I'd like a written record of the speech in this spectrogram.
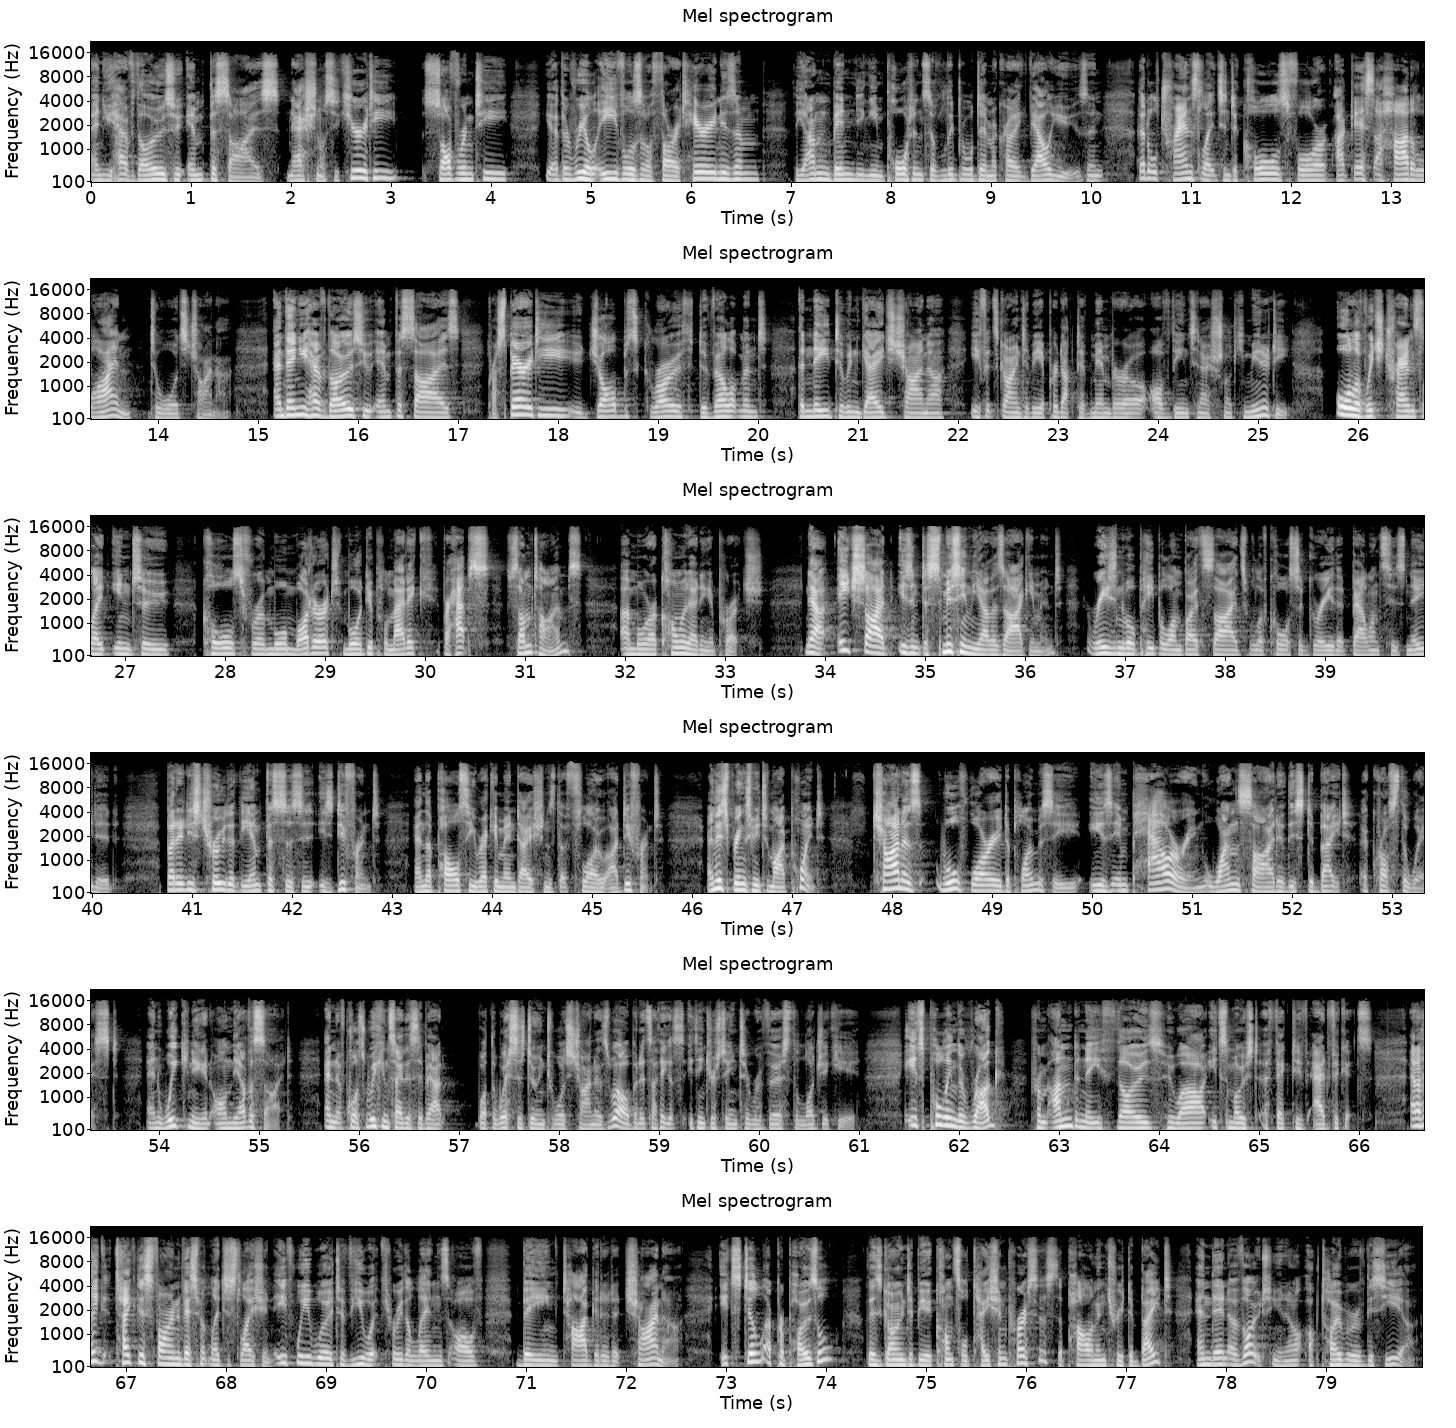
And you have those who emphasize national security, sovereignty, you know, the real evils of authoritarianism, the unbending importance of liberal democratic values. And that all translates into calls for, I guess, a harder line towards China. And then you have those who emphasize prosperity, jobs, growth, development, the need to engage China if it's going to be a productive member of the international community. All of which translate into calls for a more moderate, more diplomatic, perhaps sometimes a more accommodating approach. Now, each side isn't dismissing the other's argument. Reasonable people on both sides will, of course, agree that balance is needed. But it is true that the emphasis is different and the policy recommendations that flow are different. And this brings me to my point. China's wolf warrior diplomacy is empowering one side of this debate across the West and weakening it on the other side. And of course, we can say this about what the West is doing towards China as well, but it's, I think it's, it's interesting to reverse the logic here. It's pulling the rug from underneath those who are its most effective advocates. And I think take this foreign investment legislation. If we were to view it through the lens of being targeted at China, it's still a proposal. There's going to be a consultation process, the parliamentary debate, and then a vote, you know, October of this year.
